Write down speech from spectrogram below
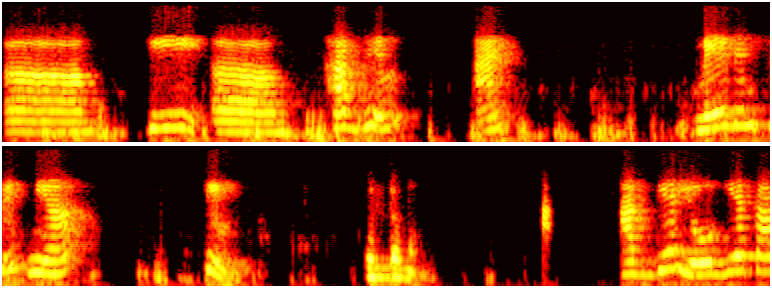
uh, he uh, hugged him and made him sit near him उत्तमम् अद्य योग्यता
